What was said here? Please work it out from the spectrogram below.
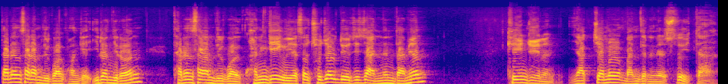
다른 사람들과의 관계 이런 이런 다른 사람들과의 관계에 의해서 조절되어지지 않는다면 개인주의는 약점을 만들어낼 수도 있다.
